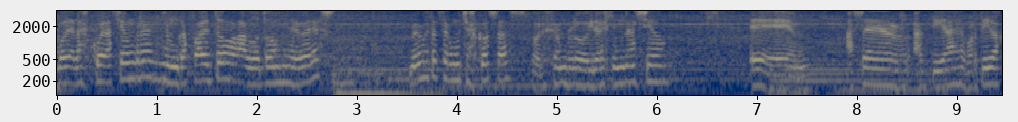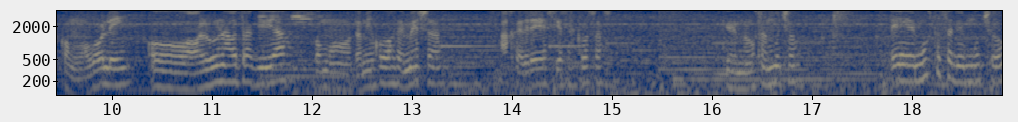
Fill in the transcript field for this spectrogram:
voy a la escuela siempre, nunca falto, hago todos mis deberes. Me gusta hacer muchas cosas, por ejemplo, ir al gimnasio, eh, hacer actividades deportivas como vóley o alguna otra actividad como también juegos de mesa, ajedrez y esas cosas que me gustan mucho. Eh, me gusta salir mucho,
